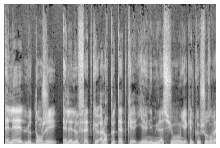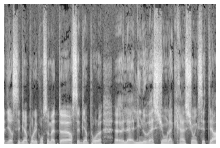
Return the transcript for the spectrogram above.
elle est le danger, elle est le fait que, alors peut-être qu'il y a une émulation, il y a quelque chose, on va dire, c'est bien pour les consommateurs, c'est bien pour euh, l'innovation, la création, etc.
